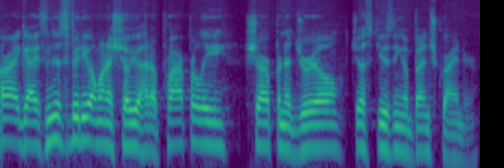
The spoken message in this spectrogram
Alright guys, in this video I want to show you how to properly sharpen a drill just using a bench grinder.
